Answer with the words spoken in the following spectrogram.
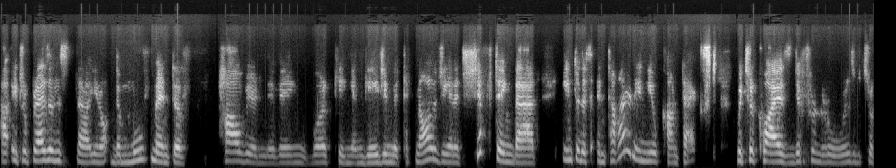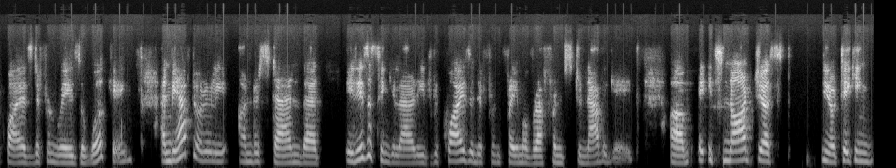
Uh, it represents the, you know, the movement of how we're living, working, engaging with technology, and it's shifting that into this entirely new context, which requires different rules, which requires different ways of working. And we have to really understand that it is a singularity it requires a different frame of reference to navigate um, it's not just you know taking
